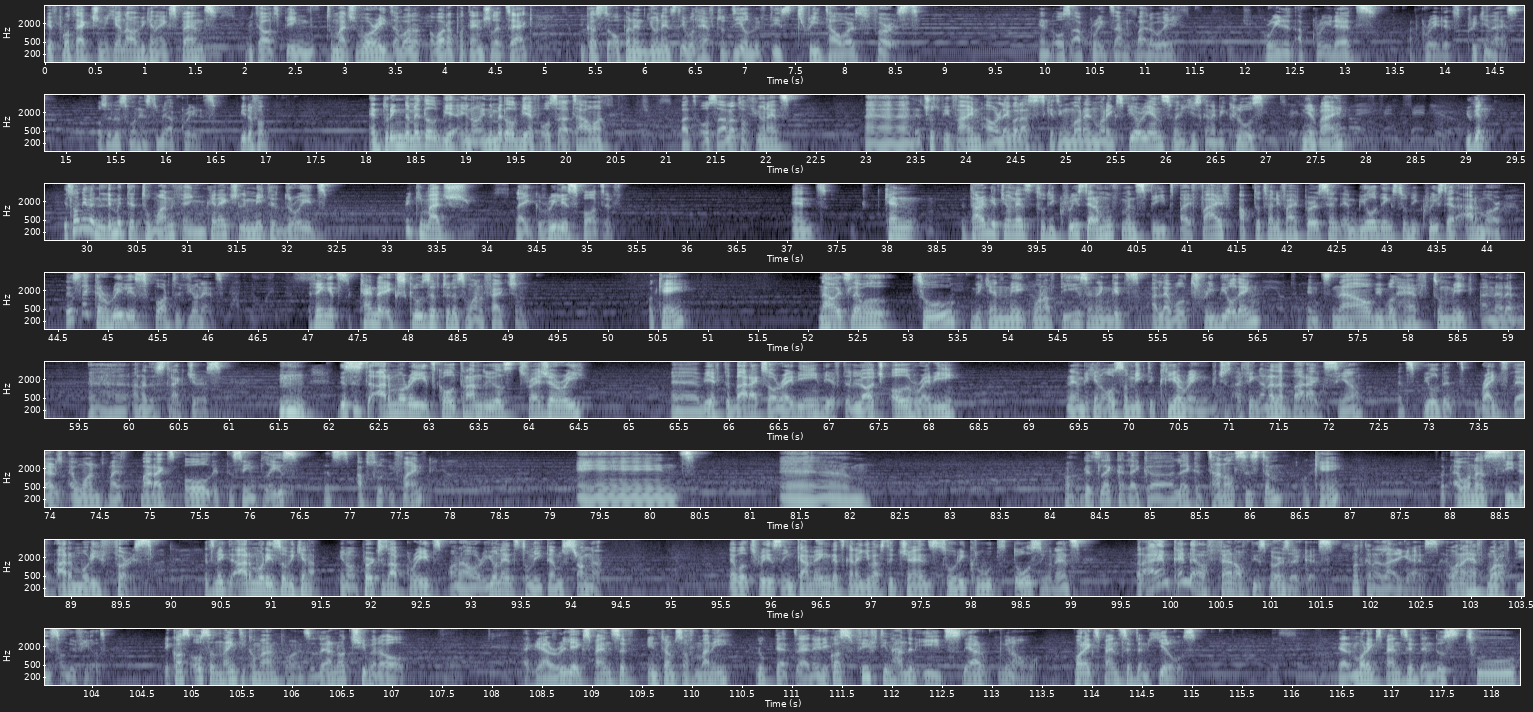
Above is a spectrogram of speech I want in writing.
With protection here now we can expand without being too much worried about, about a potential attack because the opponent units they will have to deal with these three towers first. And also upgrade them by the way. Upgraded, upgraded, upgraded, pretty nice. Also this one has to be upgraded. Beautiful. And during the middle, we, you know, in the middle we have also a tower, but also a lot of units. Uh, that should be fine. Our Legolas is getting more and more experience when he's gonna be close nearby. You can, it's not even limited to one thing. You can actually make the druids pretty much like really sportive. And can target units to decrease their movement speed by 5 up to 25% and buildings to decrease their armor. It's like a really sportive unit. I think it's kinda exclusive to this one faction. Okay? Now it's level 2, we can make one of these and then get a level 3 building. And now we will have to make another uh, another structures. this is the armory, it's called Thranduil's Treasury. Uh, we have the barracks already, we have the lodge already. And then we can also make the clearing, which is I think another barracks here. Let's build it right there. I want my barracks all at the same place. That's absolutely fine. And um Oh, that's like a like a like a tunnel system, okay. But I wanna see the armory first. Let's make the armory so we can, you know, purchase upgrades on our units to make them stronger. Level 3 is incoming, that's gonna give us the chance to recruit those units. But I am kinda a fan of these berserkers, not gonna lie guys, I wanna have more of these on the field. They cost also 90 command points, so they are not cheap at all. Like they are really expensive in terms of money. Look at that, they cost 1500 each, they are, you know, more expensive than heroes. They are more expensive than those two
